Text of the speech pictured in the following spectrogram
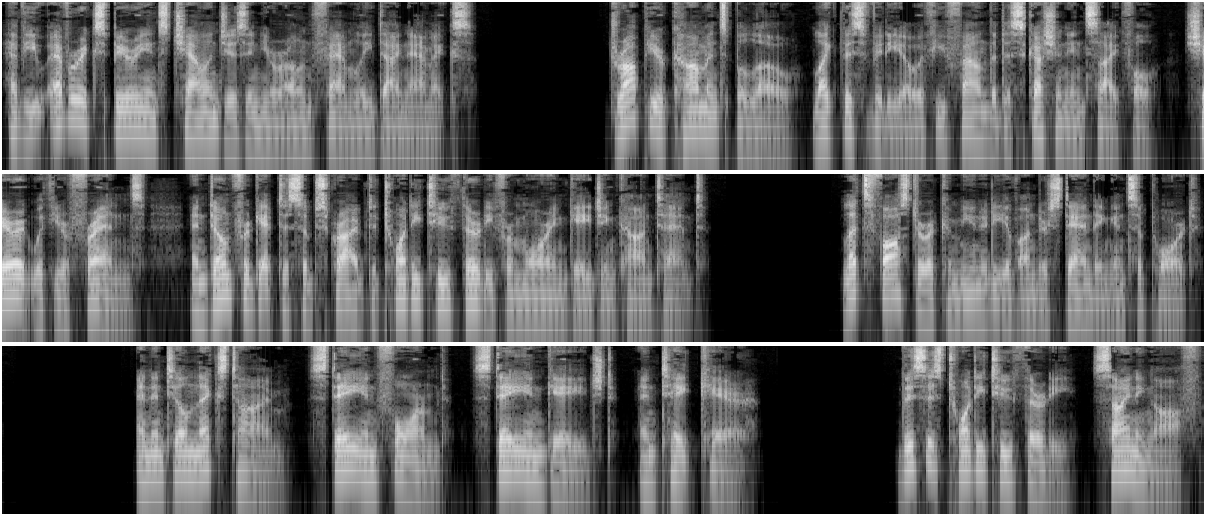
Have you ever experienced challenges in your own family dynamics? Drop your comments below, like this video if you found the discussion insightful, share it with your friends, and don't forget to subscribe to 2230 for more engaging content. Let's foster a community of understanding and support. And until next time, stay informed, stay engaged, and take care. This is 2230, signing off.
